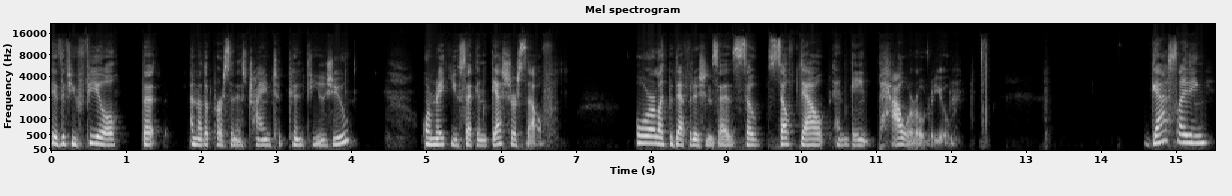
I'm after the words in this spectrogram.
is if you feel that another person is trying to confuse you or make you second guess yourself. Or, like the definition says, sow self doubt and gain power over you. Gaslighting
